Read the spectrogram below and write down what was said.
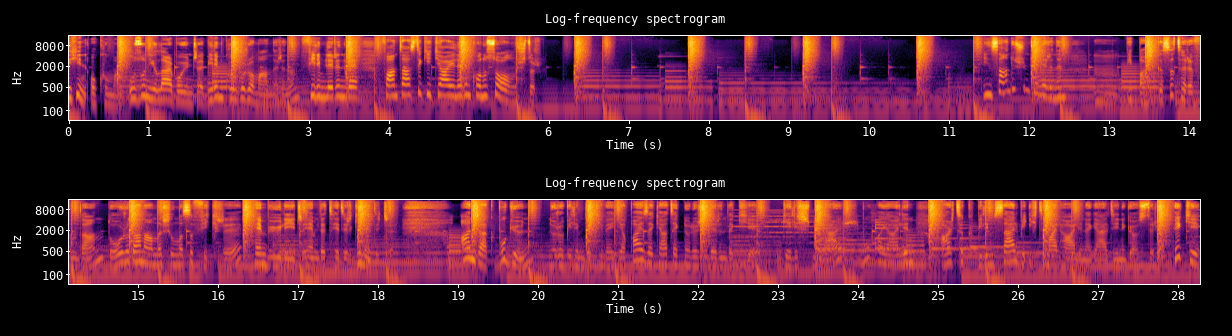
Zihin okuma uzun yıllar boyunca bilim kurgu romanlarının, filmlerin ve fantastik hikayelerin konusu olmuştur. İnsan düşüncelerinin hmm, bir başkası tarafından doğrudan anlaşılması fikri hem büyüleyici hem de tedirgin edici. Ancak bugün nörobilimdeki ve yapay zeka teknolojilerindeki gelişmeler bu hayalin artık bilimsel bir ihtimal haline geldiğini gösteriyor. Peki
